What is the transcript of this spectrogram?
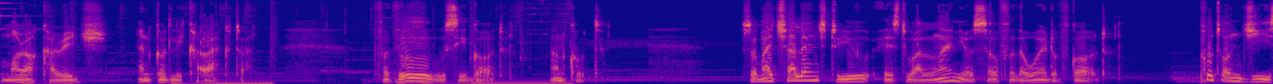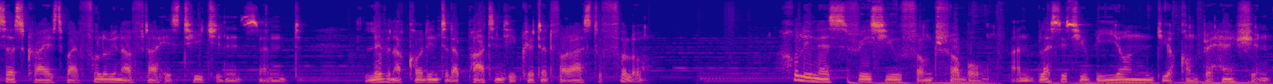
moral courage, and godly character, for they will see God. Unquote. So, my challenge to you is to align yourself with the Word of God. Put on Jesus Christ by following after His teachings and living according to the pattern He created for us to follow. Holiness frees you from trouble and blesses you beyond your comprehension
